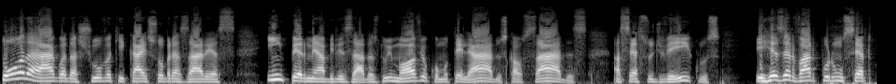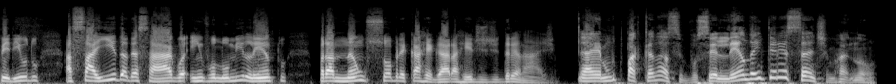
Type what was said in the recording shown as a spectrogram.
toda a água da chuva que cai sobre as áreas impermeabilizadas do imóvel, como telhados, calçadas, acesso de veículos, e reservar por um certo período a saída dessa água em volume lento para não sobrecarregar a rede de drenagem. É, é muito bacana, assim, você lendo é interessante, mano.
